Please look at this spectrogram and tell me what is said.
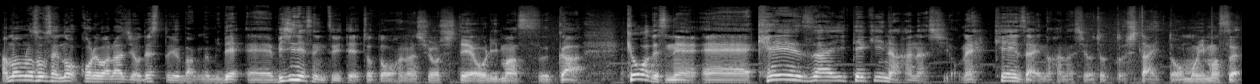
天村創生のこれはラジオですという番組で、えービジネスについてちょっとお話をしておりますが、今日はですね、えー経済的な話をね、経済の話をちょっとしたいと思います。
